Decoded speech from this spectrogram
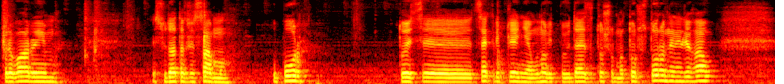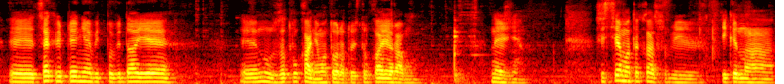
приварюємо сюди так само упор. Тобто е, це кріплення воно відповідає за те, щоб мотор в сторони не лягав. Е, Це кріплення відповідає е, ну, за толкання мотора, тобто толкає раму нижня. Система така собі, тільки на,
